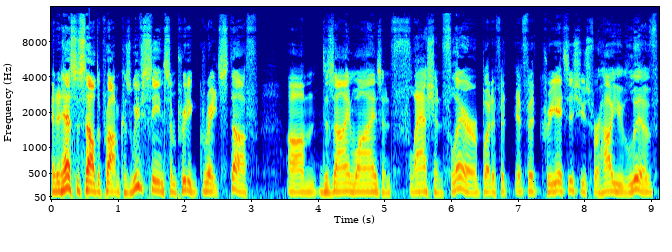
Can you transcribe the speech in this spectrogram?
And it has to solve the problem because we've seen some pretty great stuff, um, design wise and flash and flare. But if it if it creates issues for how you live,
